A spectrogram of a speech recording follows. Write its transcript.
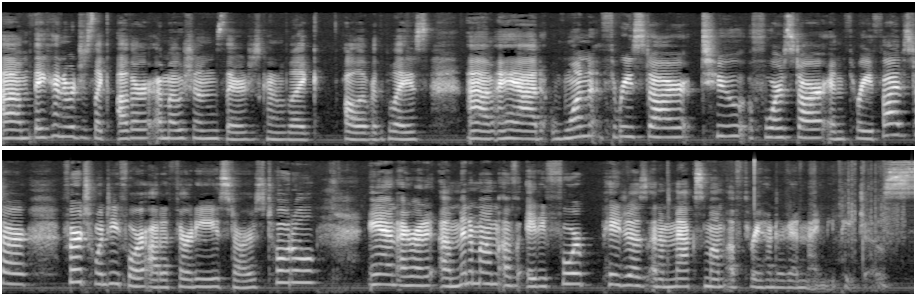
Um, they kind of were just like other emotions. They're just kind of like all over the place. Um, I had one three star, two four star, and three five star for 24 out of 30 stars total. And I read a minimum of 84 pages and a maximum of 390 pages.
